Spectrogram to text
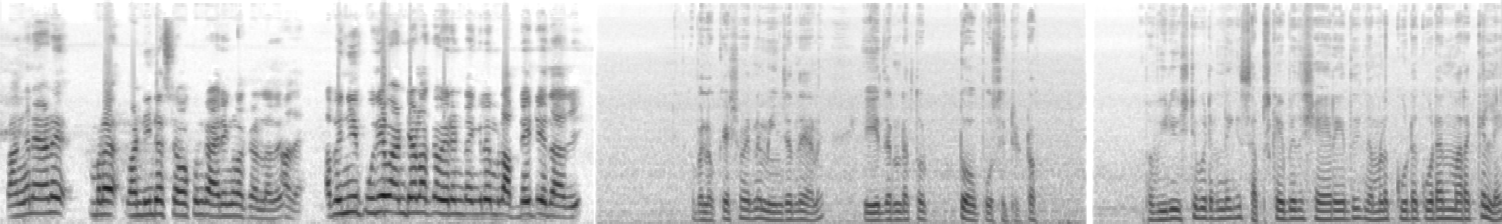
അപ്പൊ അങ്ങനെയാണ് നമ്മുടെ വണ്ടിന്റെ സ്റ്റോക്കും കാര്യങ്ങളൊക്കെ ഉള്ളത്. അപ്പൊ ഇനി പുതിയ വണ്ടികളൊക്കെ വരുന്നുണ്ടെങ്കിൽ നമ്മൾ അപ്ഡേറ്റ് ചെയ്താൽ മതി. അപ്പോൾ ലൊക്കേഷൻ വരുന്ന മീൻചന്തയാണ് ഏതറിന്റെ തൊട്ട് ഓപ്പോസിറ്റ് കേട്ടോ അപ്പോൾ വീഡിയോ ഇഷ്ടപ്പെട്ടിട്ടുണ്ടെങ്കിൽ സബ്സ്ക്രൈബ് ചെയ്ത് ഷെയർ ചെയ്ത്. നമ്മളെ കൂടെ കൂടാൻ മറക്കല്ലേ?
